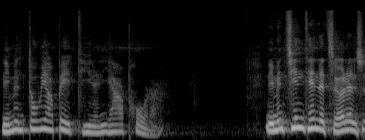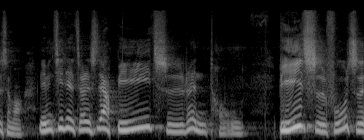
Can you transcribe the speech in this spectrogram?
你们都要被敌人压迫了。”你们今天的责任是什么？你们今天的责任是要彼此认同、彼此扶持。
